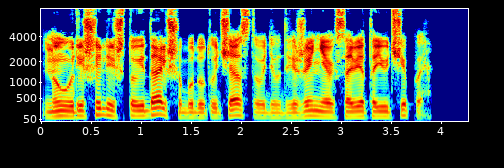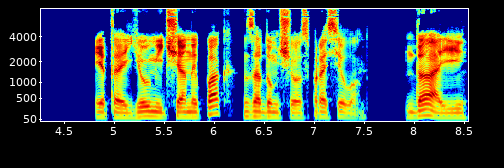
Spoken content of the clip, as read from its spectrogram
Ну, решили, что и дальше будут участвовать в движениях Совета ЮЧП. «Это Юми Чан и Пак?» — задумчиво спросил он. «Да, и...»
